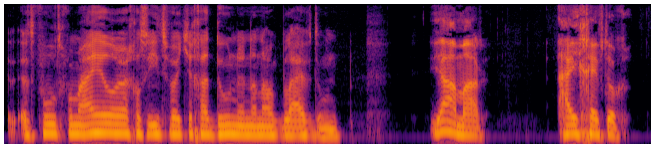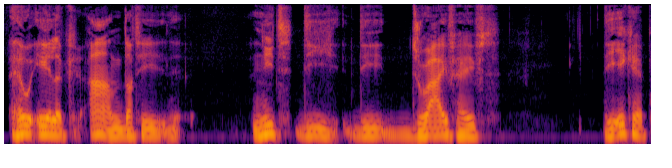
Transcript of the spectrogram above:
het voelt voor mij heel erg als iets wat je gaat doen en dan ook blijft doen. Ja, maar hij geeft ook heel eerlijk aan dat hij niet die, die drive heeft die ik heb.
